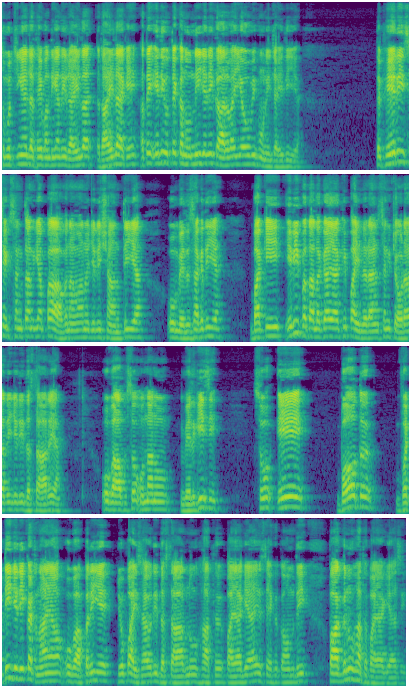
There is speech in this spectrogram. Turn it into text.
ਸਮੁੱਚੀਆਂ ਜਥੇਬੰਦੀਆਂ ਦੀ ਰਾਏ ਲੈ- ਰਾਏ ਲੈ ਕੇ ਅਤੇ ਇਹਦੇ ਉੱਤੇ ਕਾਨੂੰਨੀ ਜਿਹੜੀ ਕਾਰਵਾਈ ਆ ਉਹ ਵੀ ਹੋਣੀ ਚਾਹੀਦੀ ਆ। ਤੇ ਫਿਰ ਹੀ ਸਿੱਖ ਸੰਗਤਾਂ ਦੀਆਂ ਭਾਵਨਾਵਾਂ ਨੂੰ ਜਿਹੜੀ ਸ਼ਾਂਤੀ ਆ, ਉਹ ਮਿਲ ਸਕਦੀ ਆ। ਬਾਕੀ ਇਹ ਵੀ ਪਤਾ ਲੱਗਾ ਆ ਕਿ ਭਾਈ ਨਰਾਇਣ ਸਿੰਘ ਚੌੜਾ ਦੀ ਜਿਹੜੀ ਦਸਤਾਰ ਆ, ਉਹ ਵਾਪਸ ਉਹਨਾਂ ਨੂੰ ਮਿਲ ਗਈ ਸੀ। ਸੋ ਇਹ ਬਹੁਤ ਵੱਡੀ ਜਿਹੜੀ ਘਟਨਾ ਆ, ਉਹ ਵਾਪਰੀ ਏ, ਜੋ ਭਾਈ ਸਾਹਿਬ ਦੀ ਦਸਤਾਰ ਨੂੰ ਹੱਥ ਪਾਇਆ ਗਿਆ ਇਹ ਸਿੱਖ ਕੌਮ ਦੀ ਪੱਗ ਨੂੰ ਹੱਥ ਪਾਇਆ ਗਿਆ ਸੀ।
